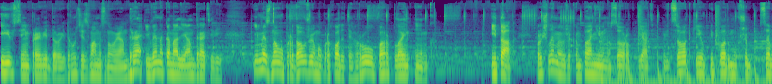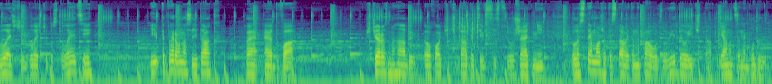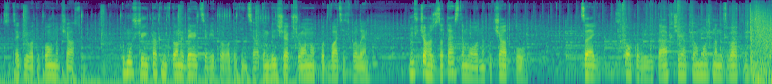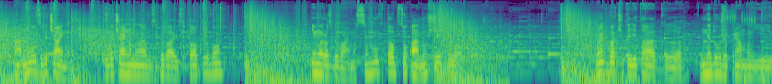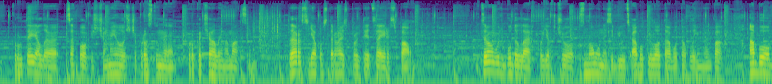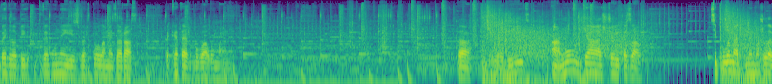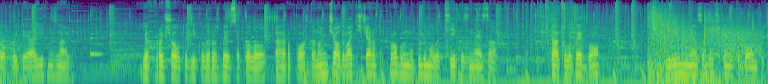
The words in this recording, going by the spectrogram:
І всім привіт, дорогі друзі! З вами знову я Андре, і ви на каналі Андре ТВ. І ми знову продовжуємо проходити гру Warplane Inc. І так, пройшли ми вже кампанію на 45%, підходимо все ближче і ближче до столиці. І тепер у нас літак PE2. Ще раз нагадую, хто хоче читати ці всі сюжетні листи, можете ставити на паузу відео і читати. Я на це не буду зациклювати повно часу. Тому що і так ніхто не дивиться відео до кінця, тим більше, якщо воно по 20 хвилин. Ну що ж, затестимо на початку цей стоковий літак, чи як його можна назвати. А, ну звичайно. Звичайно, нам збивають топливо. І ми розбиваємося. Ну хто. А, ну ще й пілот. Ну, як бачите, літак е, не дуже прямо і крутий, але це поки що. Ми його ще просто не прокачали на максимум. Зараз я постараюсь пройти цей респаун. Це, мабуть, буде легко, якщо знову не зіб'ють або пілота, або топливний бак, або обидва двигуни із вертулами зараз. Таке теж бувало в мене. Так, ловіть. А, ну я що і казав. Ці пулемети неможливо пройти, а їх не знаю. Як пройшов тоді, коли розбився коло аеропорта. Ну нічого, давайте ще раз попробуємо, будемо летіти знизу. Так, лови бо. Блін, я забув скинути бомбу.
